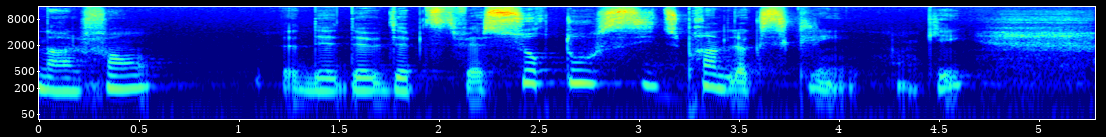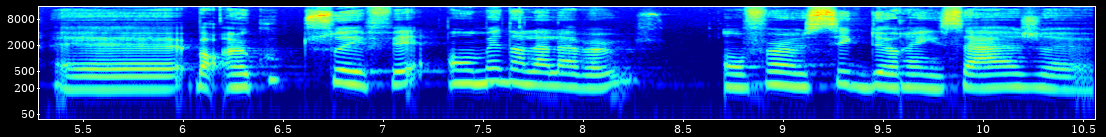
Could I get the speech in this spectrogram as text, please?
dans le fond, de petites fesses. Surtout si tu prends de l'oxycline, OK? Euh, bon, un coup que tout ça est fait, on met dans la laveuse, on fait un cycle de rinçage, euh,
